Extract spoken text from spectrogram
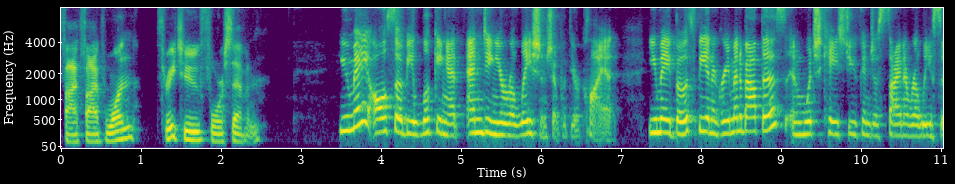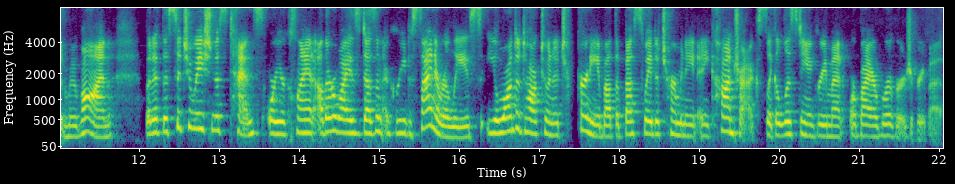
551 3247. You may also be looking at ending your relationship with your client. You may both be in agreement about this, in which case you can just sign a release and move on. But if the situation is tense or your client otherwise doesn't agree to sign a release, you'll want to talk to an attorney about the best way to terminate any contracts, like a listing agreement or buyer brokerage agreement.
